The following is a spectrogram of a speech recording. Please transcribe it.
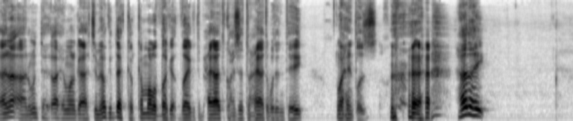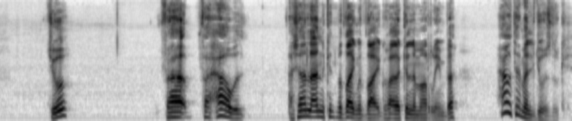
أنا أنا وأنت الحين وأنا قاعد استمعك اتذكر كم مرة ضايق- ضايقت بحياتك وحسيت إن حياتك تبغى تنتهي والحين طز. هذا هي. شوف. فحاول. عشان لانك انت متضايق متضايق وهذا كلنا مارين به. حاول تعمل يجوز لك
